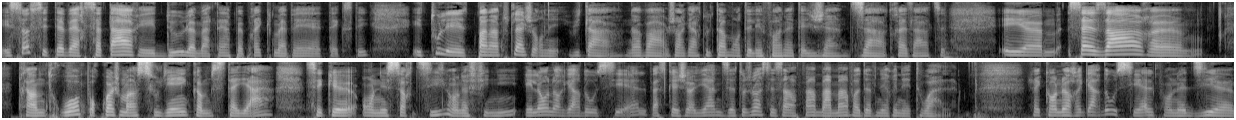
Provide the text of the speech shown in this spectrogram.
Et ça, c'était vers 7h02 le matin à peu près qu'il m'avait texté. Et tous les, pendant toute la journée, 8h, 9h, je regarde tout le temps mon téléphone intelligent, 10h, 13h. Et 16h, 33, pourquoi je m'en souviens comme c'était hier, c'est qu'on est sorti, on a fini, et là, on a regardé au ciel parce que Joliane disait toujours à ses enfants, maman va devenir une étoile. Fait qu'on a regardé au ciel, puis on a dit, euh,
